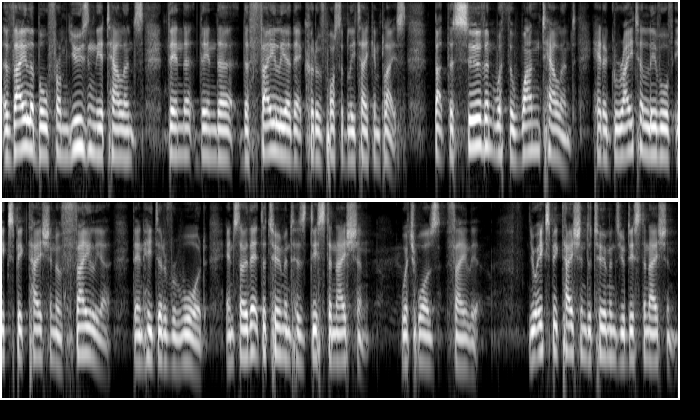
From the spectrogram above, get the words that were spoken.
available from using their talents than the, than the, the failure that could have possibly taken place. But the servant with the one talent had a greater level of expectation of failure than he did of reward. And so that determined his destination, which was failure. Your expectation determines your destination.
